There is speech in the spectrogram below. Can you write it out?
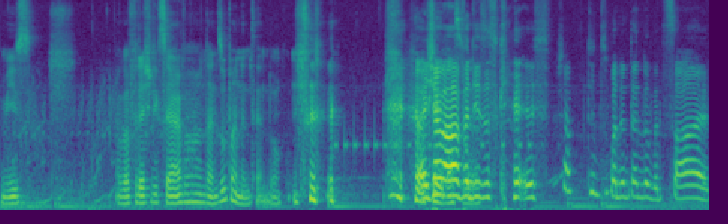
mies. Aber vielleicht liegt es ja einfach an deinem Super Nintendo. Ja, ich Okay, habe aber für äh, dieses Geld, ich habe den Super Nintendo bezahlt.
